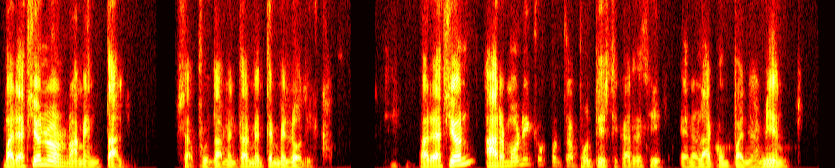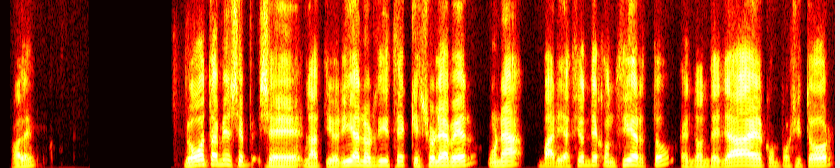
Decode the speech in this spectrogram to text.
variación ornamental, o sea, fundamentalmente melódica. Variación armónico-contrapuntística, es decir, en el acompañamiento, ¿vale? Luego también la teoría nos dice que suele haber una variación de concierto en donde ya el compositor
